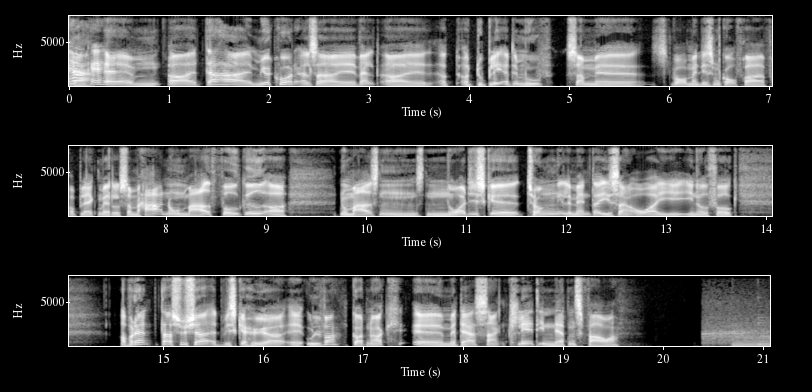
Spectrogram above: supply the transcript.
Ja, okay. øhm, og der har Myrkurt altså øh, valgt at, øh, at, at dublere det move, som, øh, hvor man ligesom går fra, fra black metal, som har nogle meget folkede og nogle meget sådan, sådan nordiske, tunge elementer i sig over i, i noget folk. Og på den, der synes jeg, at vi skal høre øh, Ulver, godt nok, øh, med deres sang Klædt i nattens farver. Kan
